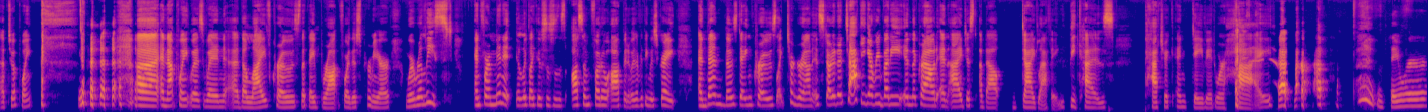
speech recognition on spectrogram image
up to a point. uh, and that point was when uh, the live crows that they brought for this premiere were released. And for a minute, it looked like this was this awesome photo op, and it was everything was great. And then those dang crows like turned around and started attacking everybody in the crowd, and I just about died laughing because Patrick and David were high. they were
